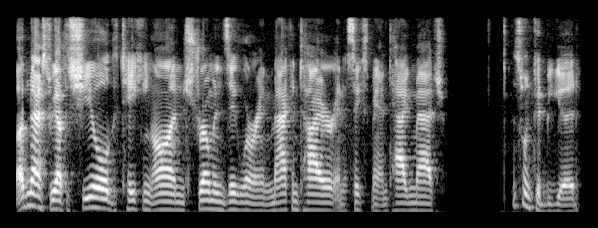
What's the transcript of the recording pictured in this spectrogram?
Up next, we got the Shield taking on Strowman, Ziggler, and McIntyre in a six-man tag match. This one could be good.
